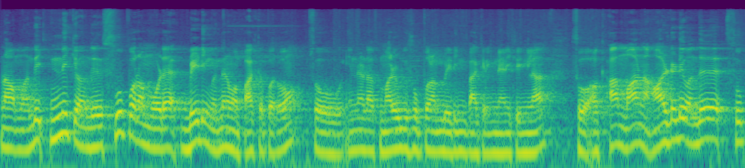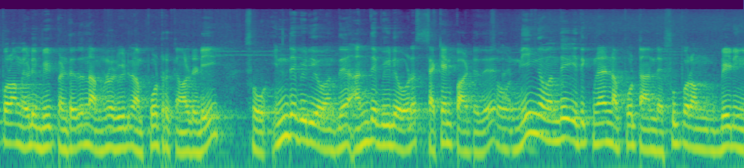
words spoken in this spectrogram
நாம் வந்து இன்றைக்கி வந்து சூப்பராமோட ப்ரீடிங் வந்து நம்ம பார்க்க போகிறோம் ஸோ என்னடா மறுபடியும் சூப்பராம் ப்ரீடிங் பார்க்குறீங்கன்னு நினைக்கிறீங்களா? ஸோ ஆமாம் நான் ஆல்ரெடி வந்து சூப்பராம் எப்படி ப்ரீட் பண்ணுறது நான் முன்னொரு வீடியோ நான் போட்டிருக்கேன் ஆல்ரெடி ஸோ இந்த வீடியோ வந்து அந்த வீடியோவோட செகண்ட் பார்ட் இது. ஸோ நீங்கள் வந்து இதுக்கு முன்னாடி நான் போட்ட அந்த சூப்பராம் ப்ரீடிங்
